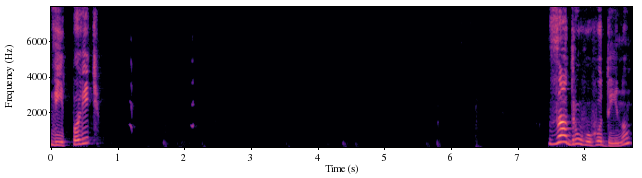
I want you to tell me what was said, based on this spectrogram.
Відповідь. За другу годину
